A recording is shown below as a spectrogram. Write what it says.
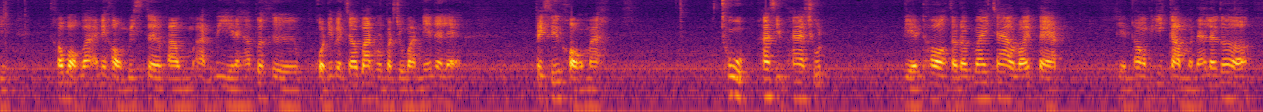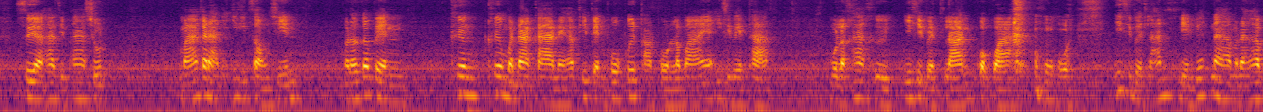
สิเขาบอกว่าอันนี้ของมิสเตอร์ปามอันวีนะครับ ก็คือคนที่เป็นเจ้าบ้านคนปัจจุบันนี้นั่นแหละ ไปซื้อของมา ทูบห้าสิบห้าชุด เหรียญทองสำหรับไหว้เจ้าร้อยแปดเหรียญทองพิธีกรรมนะแล้วก็เสื้อห้าสิบห้าชุด ม้ากระดาษอีกยี่สิบสองชิ้น แล้วก็เป็นเครื่องเครื่องบรรณาการนะครับ ที่เป็นพวกพืชผักผลไม้อีกสิบเอ็ดถาดมูลค่าคือ 21 ล้านกว่ากว่าโอ้โห21 ล้านเหรียญเวียดนามนะครับ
